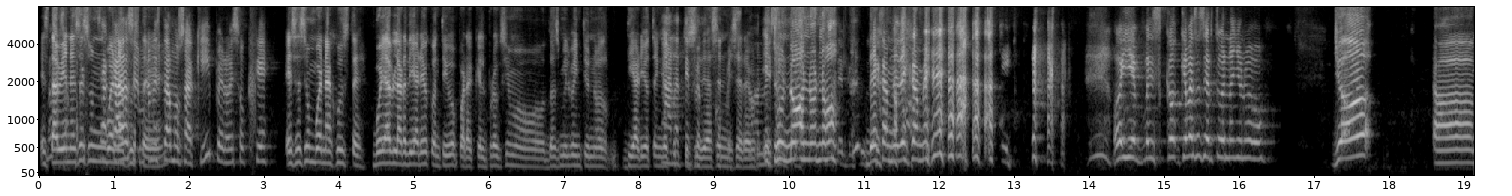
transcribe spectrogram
Está bien, ese es un buen cada ajuste. Semana ¿eh? estamos aquí, pero ¿eso qué? Ese es un buen ajuste. Voy a hablar diario contigo para que el próximo 2021 diario tenga tus ideas en mi cerebro. y tú, no, no, no, déjame, déjame. Oye, pues, ¿qué vas a hacer tú en Año Nuevo? Yo Ah,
